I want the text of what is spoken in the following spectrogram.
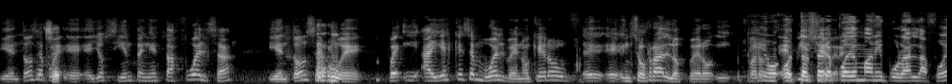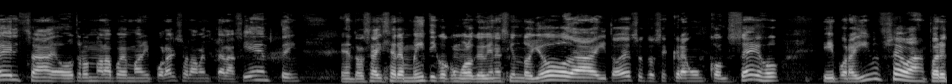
Y entonces pues eh, ellos sienten esta fuerza y entonces pues, pues y ahí es que se envuelve, no quiero eh, enzorrarlos, pero... Y, pero otros seres pueden manipular la fuerza, otros no la pueden manipular, solamente la sienten. Entonces hay seres míticos como lo que viene siendo Yoda y todo eso, entonces crean un consejo y por ahí se va. Pero,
